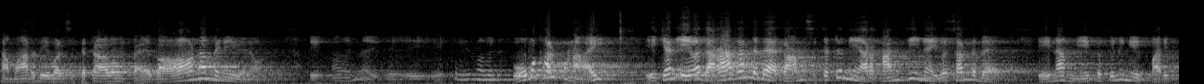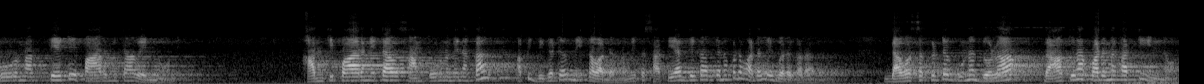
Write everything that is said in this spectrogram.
සමහර දේවල් සිතට ආවම පැය ගාණක් මෙනේ වෙනවා. ඒක එහෙම වෙන ඕම කල්පනායි. ඒ කියන්නේ ඒව දරා ගන්න බෑ. තාම සිතට මේ අර කන්තිය නෑ ඉවසන්න බෑ. එහෙනම් මේක තුළින් ඒ පරිපූර්ණත්වයට පාරමිතාව වෙන්න ඕනේ. කන්ති පාරමිතාව සම්පූර්ණ වෙනකන් අපි දිගට මේක වඩනවා. මේක සතියක් දෙකක් යනකොට වඩලා ඉවර කරගන්න. දවසකට ಗುಣ 12 13ක් වඩන කට්ටිය ඉන්නවා.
